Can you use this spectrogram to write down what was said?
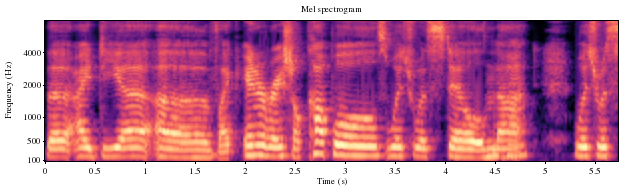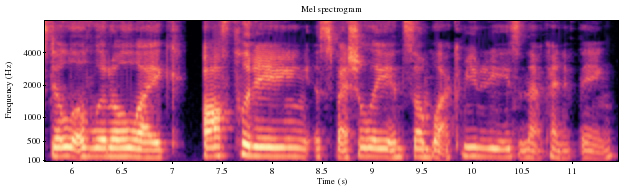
the idea of like interracial couples, which was still Mhm. not, which was still a little like off-putting, especially in some black communities and that kind of thing.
